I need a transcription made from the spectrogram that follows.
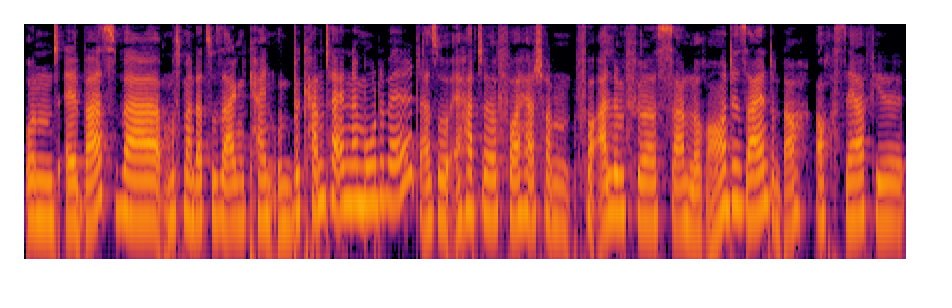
Und Elbas war, muss man dazu sagen, kein Unbekannter in der Modewelt. Also er hatte vorher schon vor allem für Saint Laurent designt und auch, auch sehr viel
